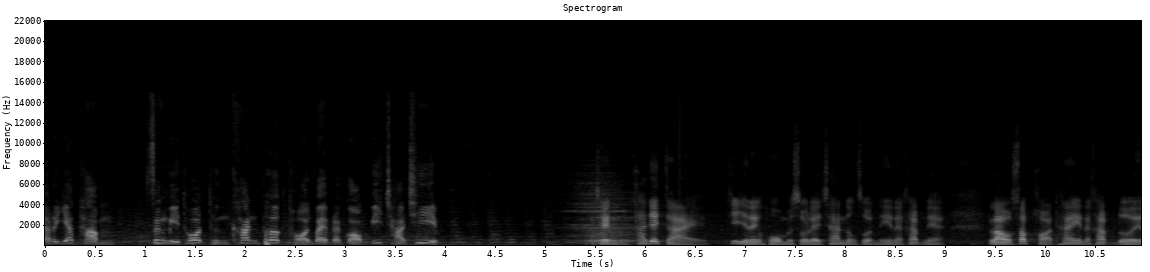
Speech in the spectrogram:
จริยธรรม ซึ่งมีโทษถึงขั้นเพิกถอนใบประกอบวิชาชีพ เช่น ค่าใช้จ่ายที่อยู่ในโฮม i ซเลชันตรงส่วนนี้นะครับเนี่ยเราซัพพอร์ตให้นะครับโดย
